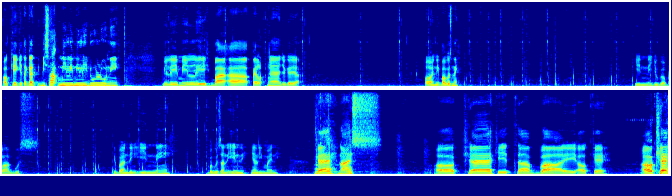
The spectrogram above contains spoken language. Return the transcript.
Oke, kita ganti, bisa milih-milih dulu nih. Milih-milih uh, peleknya juga ya. Oh, ini bagus nih. Ini juga bagus. Dibanding ini, bagusan ini, yang lima ini. Oke, okay, nice. Oke, okay, kita buy. Oke. Okay. Oke. Okay.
